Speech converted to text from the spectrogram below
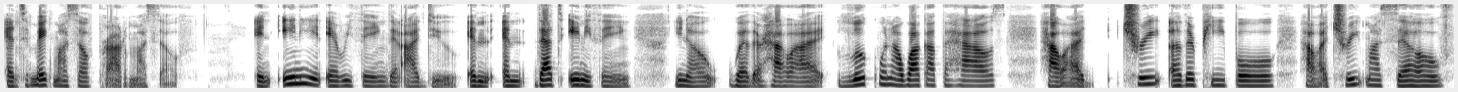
and to make myself proud of myself in any and everything that I do. And, and that's anything, you know, whether how I look when I walk out the house, how I treat other people, how I treat myself,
